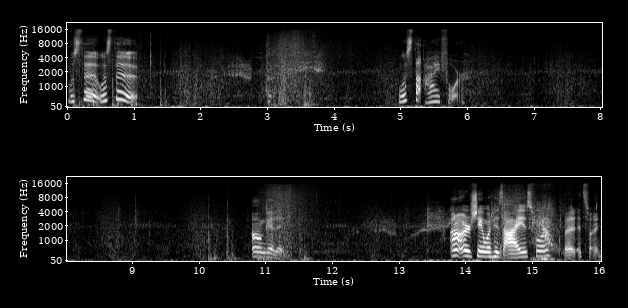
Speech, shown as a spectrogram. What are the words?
What's the, what's the... What's the eye for? I don't get it. I don't understand what his eye is for, but it's fine.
